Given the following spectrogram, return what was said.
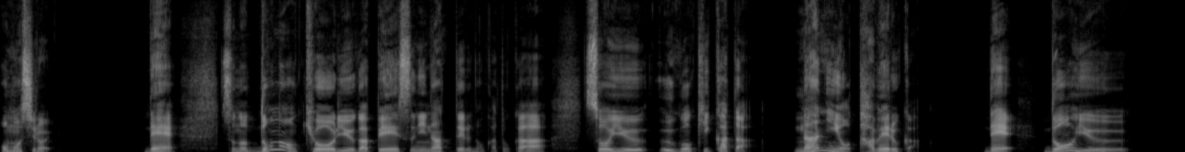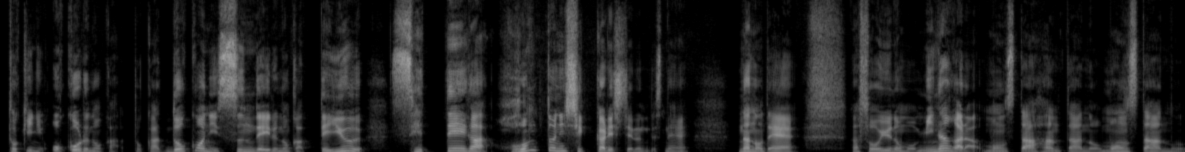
面白い。でそのどの恐竜がベースになってるのかとかそういう動き方何を食べるか。でどういう時に起こるのかとかどこに住んでいるのかっていう設定が本当にしっかりしてるんですね。なのでそういうのも見ながらモンスターハンターのモンスターの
